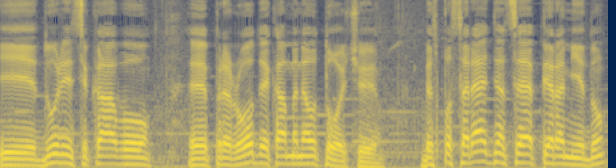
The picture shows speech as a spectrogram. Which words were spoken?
і дуже цікаву е, природу, яка мене оточує. Безпосередньо це піраміду.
